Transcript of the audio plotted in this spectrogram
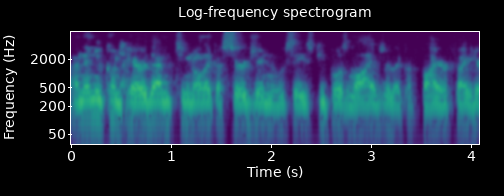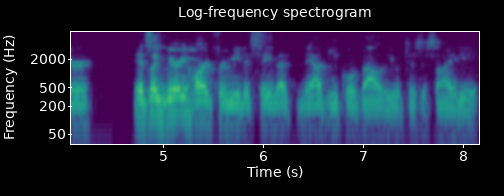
and then you compare yeah. them to you know like a surgeon who saves people's lives or like a firefighter. It's like very hard for me to say that they have equal value to society.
